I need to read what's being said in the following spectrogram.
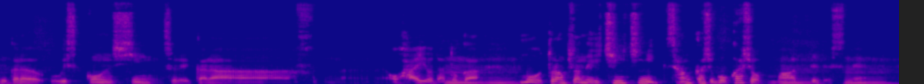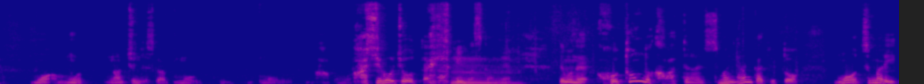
れからウィスコンシン、それからオハイオだとか、もうトランプさんね、1日に3か所、5か所回ってですね、もう、もう、なんていうんですか、もう、もうはしご状態といいますかね。でもね、ほとんど変わってないんです。つまり何かというと、もうつまり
